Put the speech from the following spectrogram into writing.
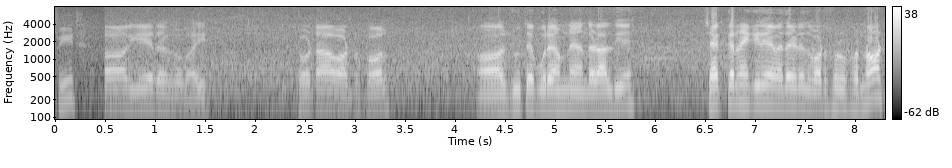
फीट और ये देखो भाई, छोटा वाटरफॉल और जूते पूरे हमने अंदर डाल दिए। चेक करने के लिए वेदर इट इज़ वाटरप्रूफ और नॉट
